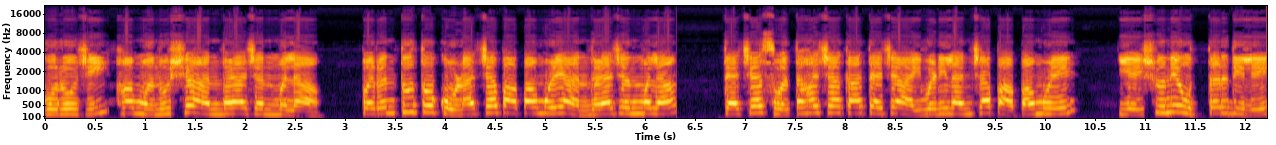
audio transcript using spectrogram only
गुरुजी हा मनुष्य आंधळा जन्मला परंतु तो कोणाच्या पापामुळे आंधळा जन्मला? त्याच्या स्वतःच्या का त्याच्या आईवडिलांच्या पापामुळे? येशूने उत्तर दिले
